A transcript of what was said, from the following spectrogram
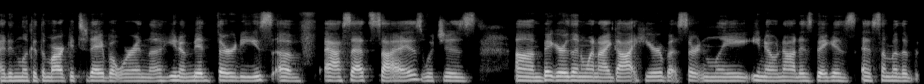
I didn't look at the market today, but we're in the you know mid 30s of asset size, which is um, bigger than when I got here, but certainly, you know, not as big as as some of the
